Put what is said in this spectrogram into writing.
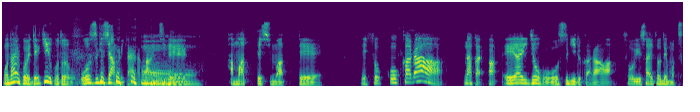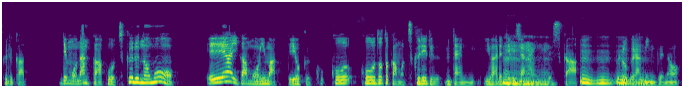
お、何これできること多すぎじゃんみたいな感じで、ハマってしまって、で、そこから、なんか、あ、AI 情報多すぎるから、そういうサイトでも作るか。でもなんか、こう作るのも、AI がもう今ってよくコードとかも作れるみたいに言われてるじゃないですか。プログラミングの。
